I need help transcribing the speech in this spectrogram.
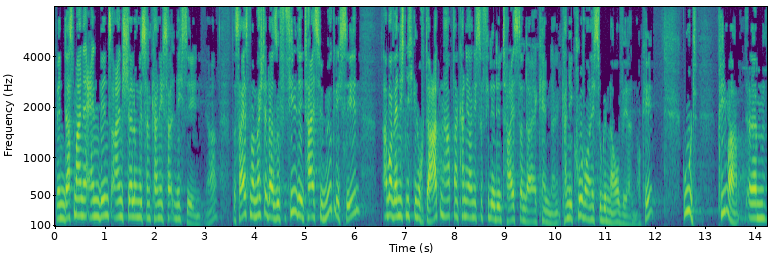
Wenn das meine N-Bins-Einstellung ist, dann kann ich es halt nicht sehen. Ja? Das heißt, man möchte da so viele Details wie möglich sehen, aber wenn ich nicht genug Daten habe, dann kann ich auch nicht so viele Details dann da erkennen. Dann kann die Kurve auch nicht so genau werden. Okay? Gut, prima. Ähm,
